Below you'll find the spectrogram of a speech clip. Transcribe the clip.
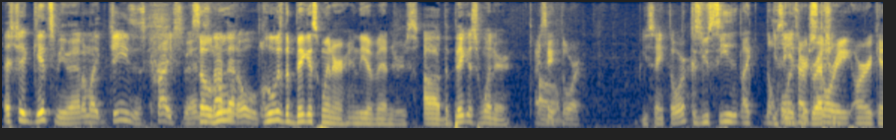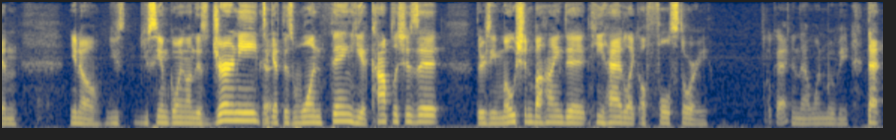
that shit gets me, man. I'm like, Jesus Christ, man. So it's not who that old. who was the biggest winner in the Avengers? Uh, the biggest winner. I say Um, Thor You say Thor? because you see like the You whole entire story arc and. You know, you you see him going on this journey to get this one thing. He accomplishes it. There's emotion behind it. He had like a full story Okay. in that one movie that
